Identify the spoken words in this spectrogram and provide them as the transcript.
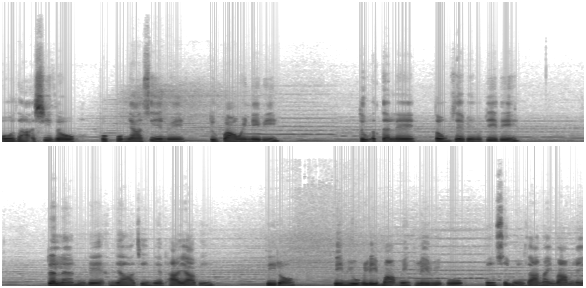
ဩဇာအရှိဆုံးပုဂ္ဂိုလ်များစင်းတွင် သူပါဝင်နေပြီသူ့အသက်လည်း30ပင်မပြည့်သေးတက်လန်းတွေလည်းအများကြီးမြင်ထားရပြီပြီးတော့ ဒီမျိုးကလေးမှမင်းကလေးတွေကိုမင်းစိတ်ဝင်စားနိုင်ပါမလဲ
